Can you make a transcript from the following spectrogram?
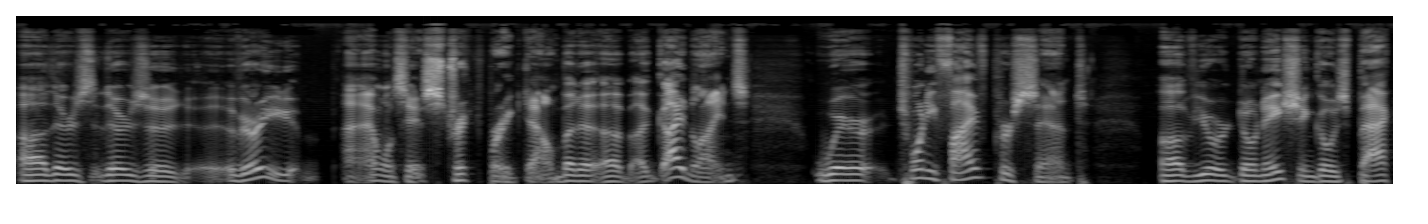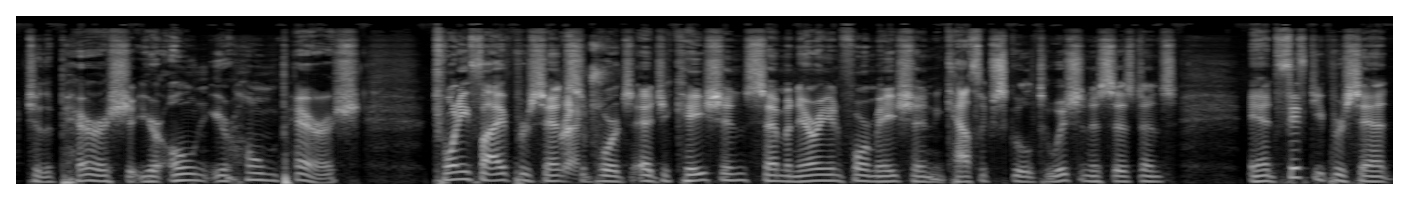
uh, there's there's a, a, very I won't say a strict breakdown, but a, a, a guidelines where 25 percent of your donation goes back to the parish, your own your home parish. 25% supports education, seminarian formation, Catholic school tuition assistance, and 50%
